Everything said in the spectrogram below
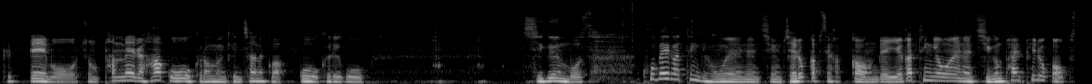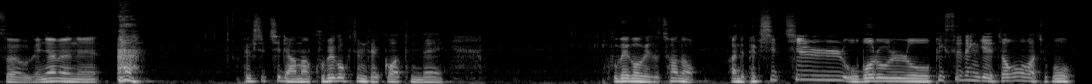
그때 뭐 좀 판매를 하고 그러면 괜찮을 것 같고 그리고 지금 뭐 사- 코베 같은 경우에는 지금 재료값에 가까운데 얘 같은 경우에는 지금 팔 필요가 없어요. 왜냐면은 117이 아마 900억쯤 될 것 같은데 900억에서 1000억. 아 근데 117 오버롤로 픽스된 게 적어가지고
